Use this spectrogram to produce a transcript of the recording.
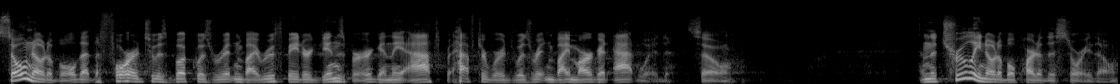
So notable that the foreword to his book was written by Ruth Bader Ginsburg, and the afterwards was written by Margaret Atwood. So, and the truly notable part of this story, though,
